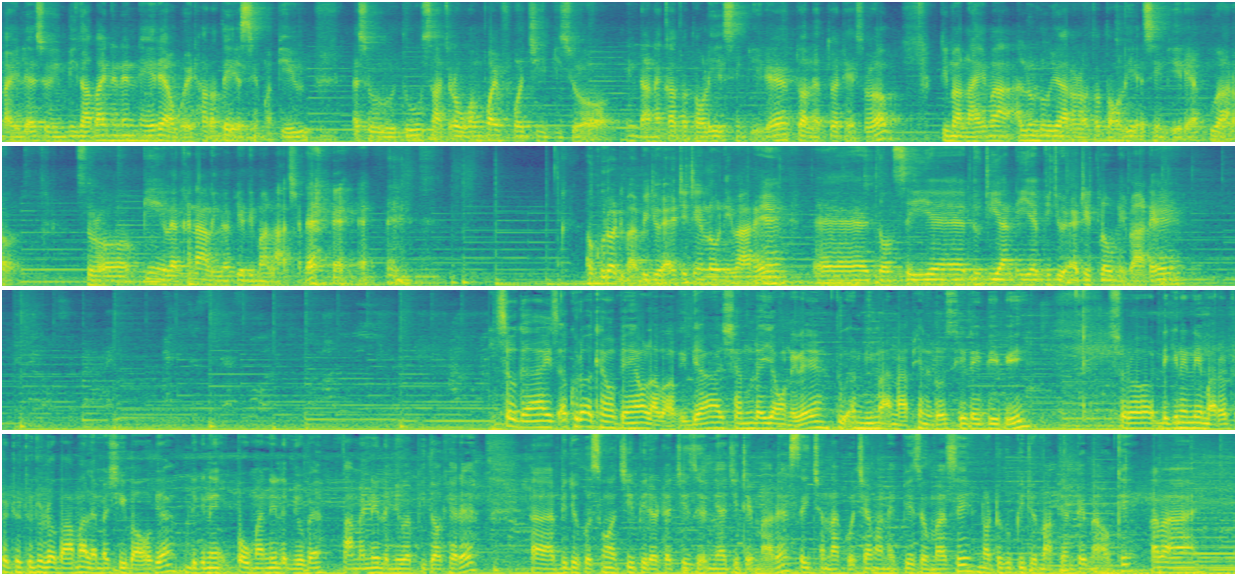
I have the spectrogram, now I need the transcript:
ဘာလဲဆိုရင် megabyte နည်းနည်းနည်းတဲ့ဝယ်ထားတော့တိတ်အဆင်မပြေဘူးအဲဆိုသူစာကျတော့ 1.4 GB ဆိုတော့ internet ကတော်တော်လေးအဆင်ပြေတယ်တွက်လက်တွက်တယ်ဆိုတော့ဒီမှာ line မှာအလုပ်လုပ်ရတော့တော်တော်လေးအဆင်ပြေတယ်အခုကတော့ ဆိုတော့ပြီးရင်လည်းခဏလေးပဲပြည့်ဒီမှာလာချင်တယ်အခုတော့ဒီမှာ video editing လုပ်နေပါတယ်အဲဒေါ်စီရဲ့လူတီယာနေရဲ့ video edit လုပ်နေပါတယ် So guys အခုတော့အခန်းကိုပြန်ရောက်လာပါပြီဗျာရှမ်းလည်းရောက်နေတယ်သူအမီမအနာဖြစ်နေလို့စီးလိမ့်ပြီးပြီဆိုတော့ဒီကနေ့နေ့မှာတော့ထွတ်ထွတ်ထွတ်ထွတ်တော့ဘာမှလည်းမရှိပါဘူးဗျာဒီကနေ့ပုံမှန်နေ့လိုမျိုးပဲတာမန်နေ့လိုမျိုးပဲပြီးတော့ခဲ့တယ် အဲဗီဒီယိုကိုဆုံးအောင်ကြည့်ပြီးတော့တက်ကြည့်စုအများကြီးတင်ပါတယ်စိတ်ချမ်းသာကိုယ်ချမ်းသာနဲ့ပြည့်စုံပါစေနောက်တစ်ခုဗီဒီယိုမှာပြန်တွေ့မှာ okay bye bye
